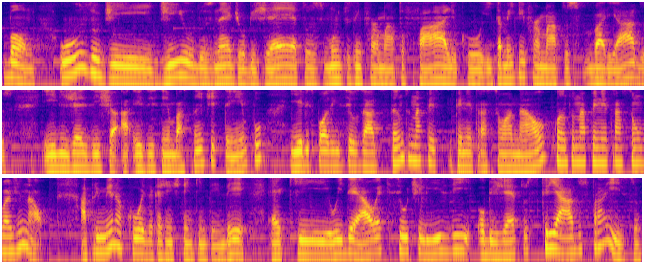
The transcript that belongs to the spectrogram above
Bom, o uso de dildos, né, de objetos, muitos em formato fálico e também tem formatos variados, ele já existe, existem há bastante tempo e eles podem ser usados tanto na penetração anal quanto na penetração vaginal. A primeira coisa que a gente tem que entender é que o ideal é que se utilize objetos criados para isso.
